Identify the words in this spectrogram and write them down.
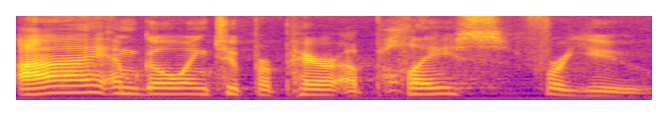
I am going to prepare a place for you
